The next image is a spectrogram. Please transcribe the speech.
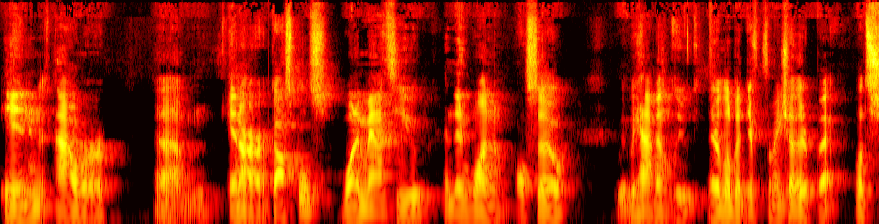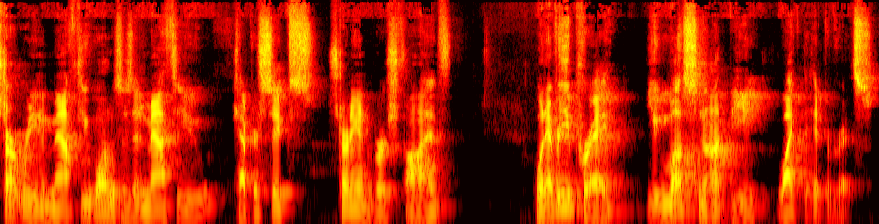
in our um, in our Gospels. One in Matthew, and then one also we have in Luke. They're a little bit different from each other, but let's start reading the Matthew one. This is in Matthew chapter six, starting in verse five. Whenever you pray, you must not be like the hypocrites,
